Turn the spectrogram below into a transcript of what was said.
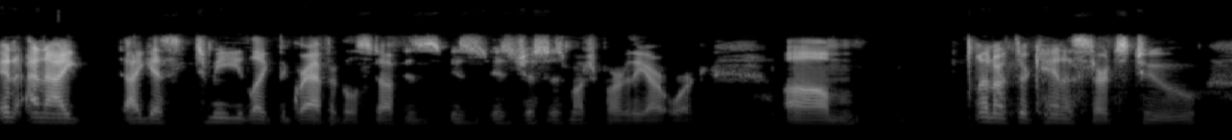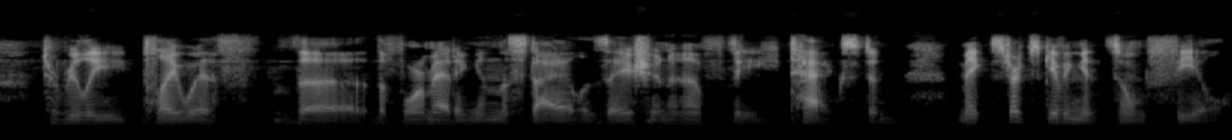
and and I I guess to me like the graphical stuff is is is just as much part of the artwork. Um, Unearthed Arcana starts to to really play with the the formatting and the stylization of the text and make starts giving it its own feel.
